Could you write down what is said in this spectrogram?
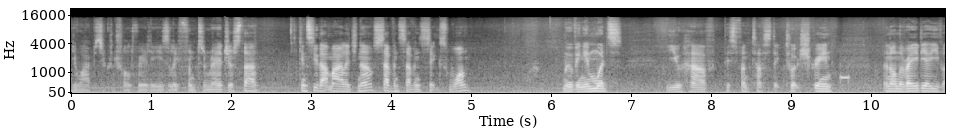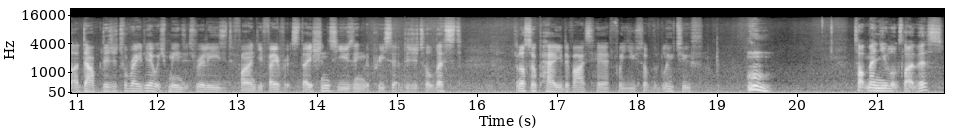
your wipers are controlled really easily front and rear just there. You can see that mileage now, 7761. Moving inwards you have this fantastic touchscreen and on the radio you've got a DAB digital radio which means it's really easy to find your favourite stations using the preset digital list. You can also pair your device here for use of the Bluetooth. Top menu looks like this.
